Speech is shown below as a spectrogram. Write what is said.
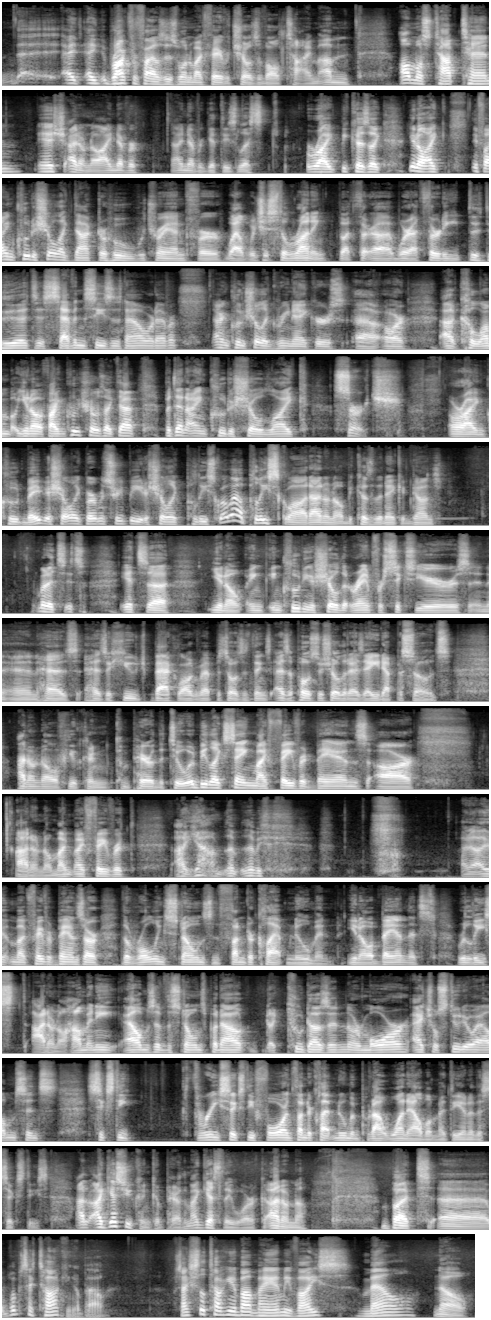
I, I, Rockford Files is one of my favorite shows of all time. Um, almost top ten ish. I don't know. I never I never get these lists right because like you know I if i include a show like doctor who which ran for well which is still running but uh, we're at 37 seasons now or whatever i include a show like green acres uh, or uh, columbo you know if i include shows like that but then i include a show like search or I include maybe a show like Bourbon Street Beat, a show like Police Squad. Well, Police Squad, I don't know because of the Naked Guns, but it's it's it's uh you know in, including a show that ran for six years and and has has a huge backlog of episodes and things as opposed to a show that has eight episodes. I don't know if you can compare the two. It would be like saying my favorite bands are, I don't know, my my favorite. Uh, yeah, let, let me. I, my favorite bands are the Rolling Stones and Thunderclap Newman. You know, a band that's released, I don't know how many albums have the Stones put out, like two dozen or more actual studio albums since 63, 64, and Thunderclap Newman put out one album at the end of the 60s. I, I guess you can compare them. I guess they work. I don't know. But uh, what was I talking about? Was I still talking about Miami Vice? Mel? No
